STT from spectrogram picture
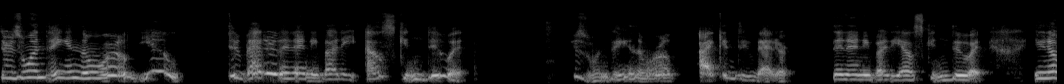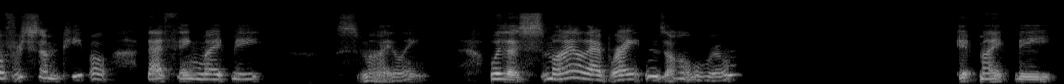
There's one thing in the world you do better than anybody else can do it. There's one thing in the world I can do better than anybody else can do it. You know, for some people, that thing might be smiling with a smile that brightens a whole room. It might be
